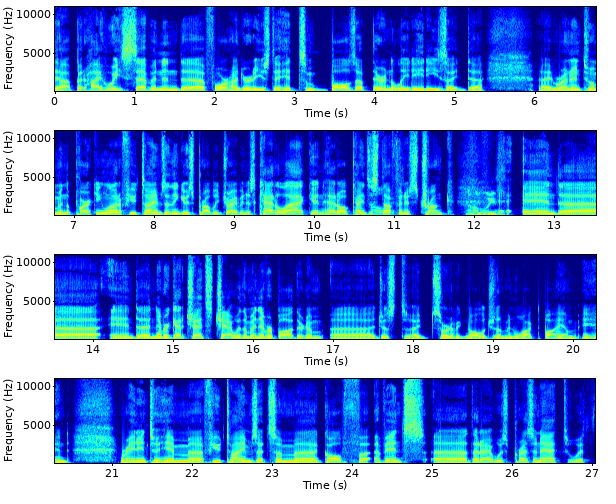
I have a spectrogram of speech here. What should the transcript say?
up at Highway 7 and uh, 400. I used to hit some balls up there in the late 80s. I'd, uh, I'd run into him in the parking lot a few times. I think he was probably driving his Cadillac and had all kinds of Always. stuff in his trunk. Always. And, uh, and uh, never got a chance to chat with him. I never bothered him. Uh, just, I sort of acknowledged him and walked by him and ran into him a few times at some golf events that I was present at with,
